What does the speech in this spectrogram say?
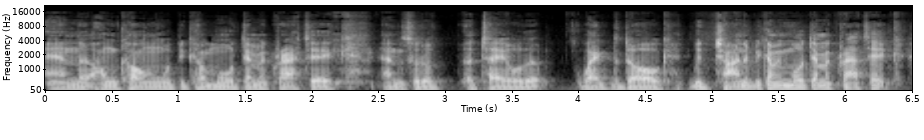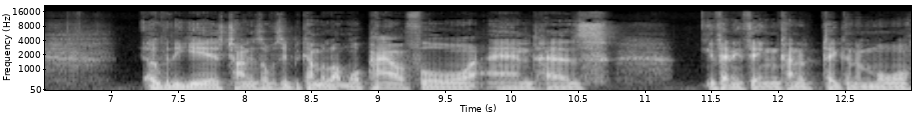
and that Hong Kong would become more democratic and sort of a tail that wagged the dog with China becoming more democratic over the years, China's obviously become a lot more powerful and has, if anything, kind of taken a more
